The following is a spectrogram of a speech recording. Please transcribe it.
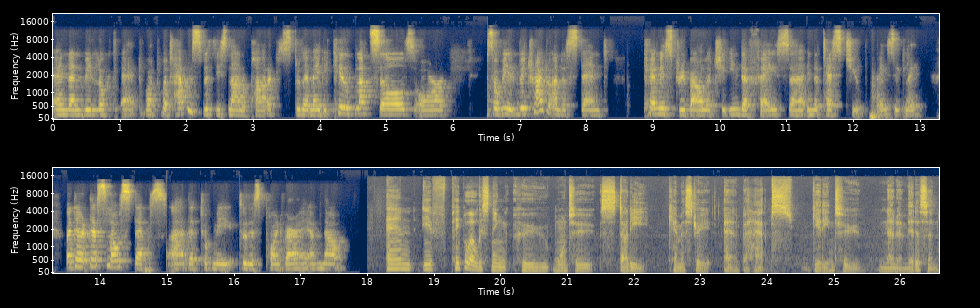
and then we look at what, what happens with these nanoparticles. Do they maybe kill blood cells? Or so we, we try to understand chemistry biology interface uh, in the test tube, basically. But there, there's slow steps uh, that took me to this point where I am now. And if people are listening who want to study chemistry and perhaps get into nanomedicine,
